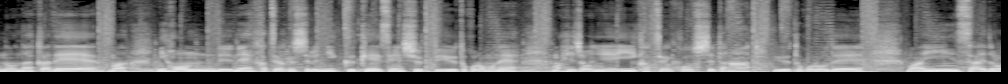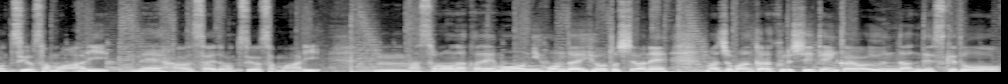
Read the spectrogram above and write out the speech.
の中で、まあ、日本でね、活躍しているニック・ケイ選手っていうところもね、まあ、非常にね、いい活躍をしてたなというところで、まあ、インサイドの強さもあり、ね、アウトサイドの強さももあり、うんまあ、その中でも日本代表としてはね、まあ、序盤から苦しい展開は生んだんですけど、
